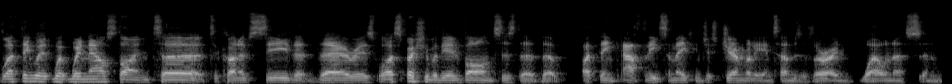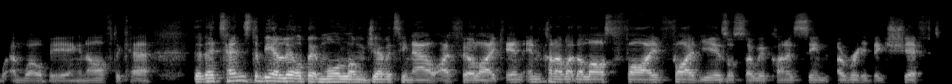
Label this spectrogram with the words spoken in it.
well, I think we're we're now starting to to kind of see that there is well, especially with the advances that that I think athletes are making just generally in terms of their own wellness and and well being and aftercare. That there tends to be a little bit more longevity now. I feel like in in kind of like the last five five years or so, we've kind of seen a really big shift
